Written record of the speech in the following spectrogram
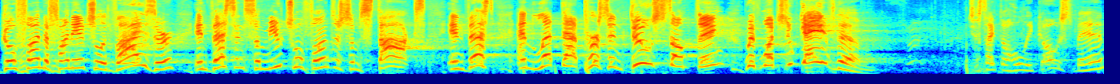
go find a financial advisor, invest in some mutual funds or some stocks, invest, and let that person do something with what you gave them. Just like the Holy Ghost, man.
